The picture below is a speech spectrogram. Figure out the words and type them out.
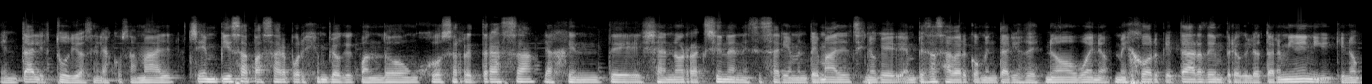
en tal estudio hacen las cosas mal, che, empieza a pasar, por ejemplo, que cuando un juego se retrasa, la gente ya no reacciona necesariamente mal, sino que empezás a ver comentarios de no, bueno, mejor que tarden, pero que lo terminen y que no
